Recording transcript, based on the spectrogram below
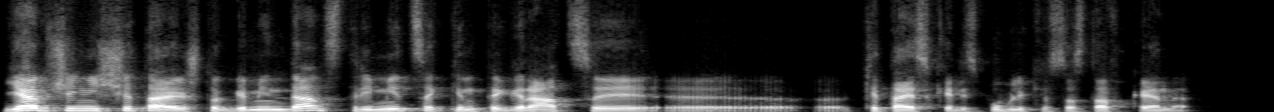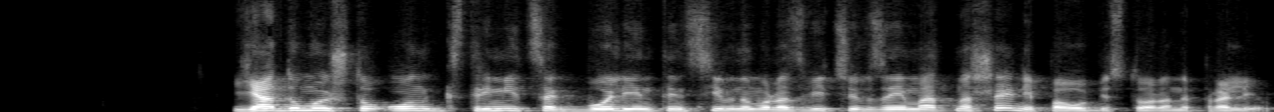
Я вообще не считаю, что Гоминдан стремится к интеграции э, Китайской Республики в состав КНР. Я думаю, что он стремится к более интенсивному развитию взаимоотношений по обе стороны пролива.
